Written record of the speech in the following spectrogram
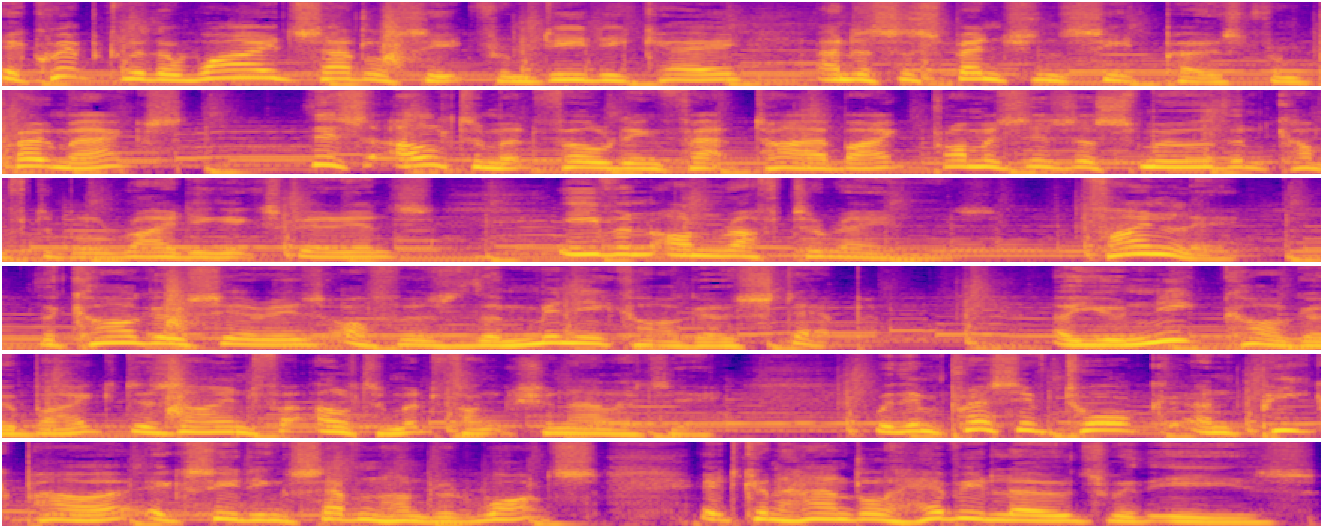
Equipped with a wide saddle seat from DDK and a suspension seat post from Promax, this ultimate folding fat tyre bike promises a smooth and comfortable riding experience, even on rough terrains. Finally, the Cargo series offers the Mini Cargo Step, a unique cargo bike designed for ultimate functionality. With impressive torque and peak power exceeding 700 watts, it can handle heavy loads with ease.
